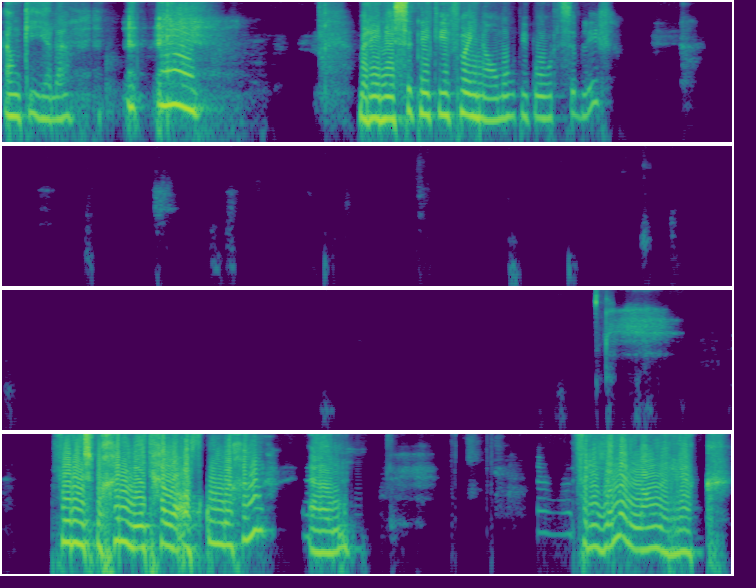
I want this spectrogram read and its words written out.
Dankie julle. Marina sit net weer vir my naam op die bord asseblief. Voor ons begin met goue afkondiging. Ehm um, vir 'n hele lang ruk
